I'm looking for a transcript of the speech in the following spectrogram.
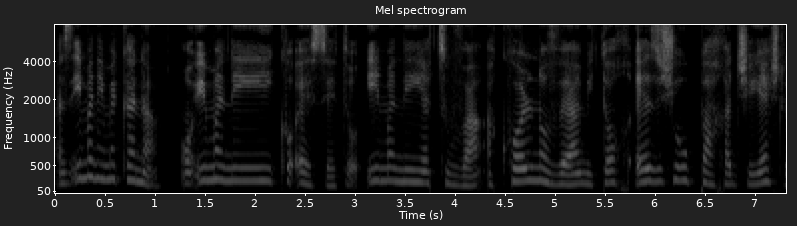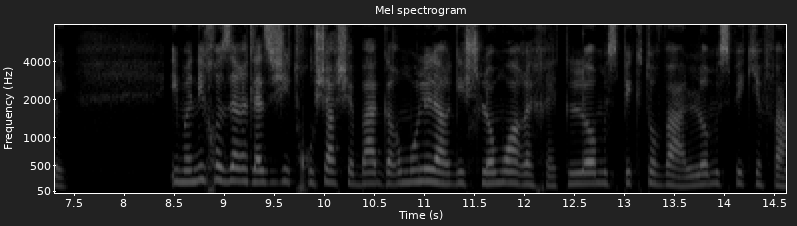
אז אם אני מקנאה, או אם אני כועסת, או אם אני עצובה, הכל נובע מתוך איזשהו פחד שיש לי. אם אני חוזרת לאיזושהי תחושה שבה גרמו לי להרגיש לא מוערכת, לא מספיק טובה, לא מספיק יפה,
